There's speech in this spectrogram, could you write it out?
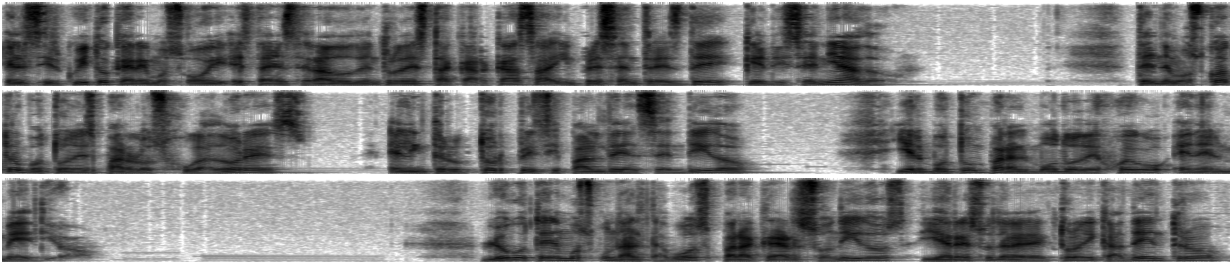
El circuito que haremos hoy está encerrado dentro de esta carcasa impresa en 3D que he diseñado. Tenemos cuatro botones para los jugadores, el interruptor principal de encendido y el botón para el modo de juego en el medio. Luego tenemos un altavoz para crear sonidos y el resto de la electrónica dentro,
